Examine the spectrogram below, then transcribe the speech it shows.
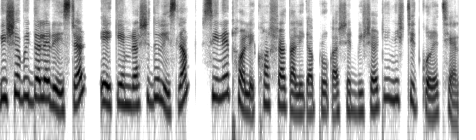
বিশ্ববিদ্যালয়ের registrar A K M Rashidul Islam senate হলে খসড়া তালিকা প্রকাশের বিষয়টি নিশ্চিত করেছেন।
